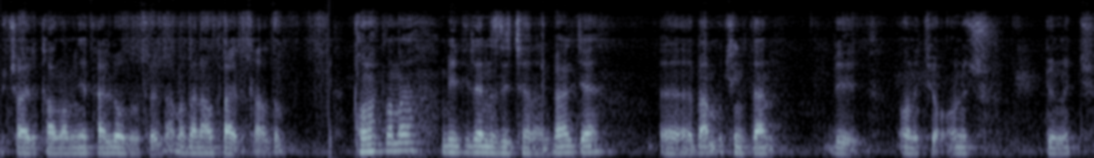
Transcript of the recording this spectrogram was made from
3 aylık kalmamın yeterli olduğunu söyledi ama ben 6 aylık kaldım. Konaklama bilgilerinizi içeren belge. Ee, ben Booking'den bir 12-13 günlük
